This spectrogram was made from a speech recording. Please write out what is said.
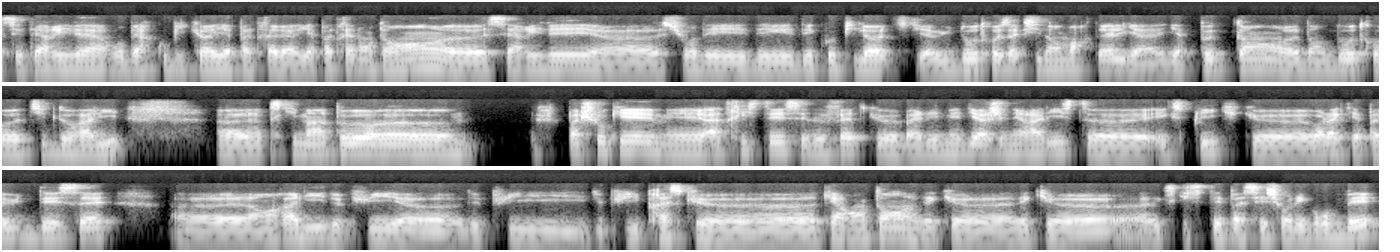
C'était arrivé à Robert Kubica il n'y a, pas très, longtemps. Euh, c'est arrivé euh, sur des, des, des, copilotes. Il y a eu d'autres accidents mortels il y, a, il y a, peu de temps euh, dans d'autres types de rallyes. ce qui m'a un peu pas choqué, mais attristé, c'est le fait que bah, les médias généralistes euh, expliquent qu'il n'y a pas eu de décès euh, en rallye depuis euh, presque 40 ans avec ce qui s'était passé sur les groupes B.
